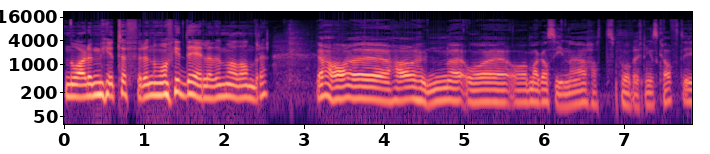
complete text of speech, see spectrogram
Nå er det mye tøffere, nå må vi dele det med alle andre. Ja, har, eh, har hunden og, og, magasinet hatt påvirkningskraft i,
